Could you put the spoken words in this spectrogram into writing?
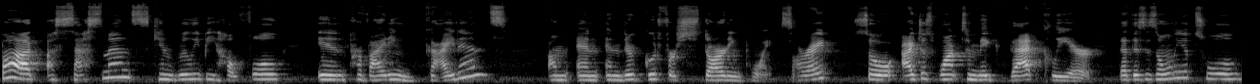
But assessments can really be helpful in providing guidance, um, and and they're good for starting points. All right. So I just want to make that clear that this is only a tool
